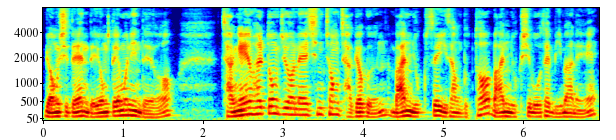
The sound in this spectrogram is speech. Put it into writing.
명시된 내용 때문인데요. 장애인 활동 지원의 신청 자격은 만 6세 이상부터 만 65세 미만의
